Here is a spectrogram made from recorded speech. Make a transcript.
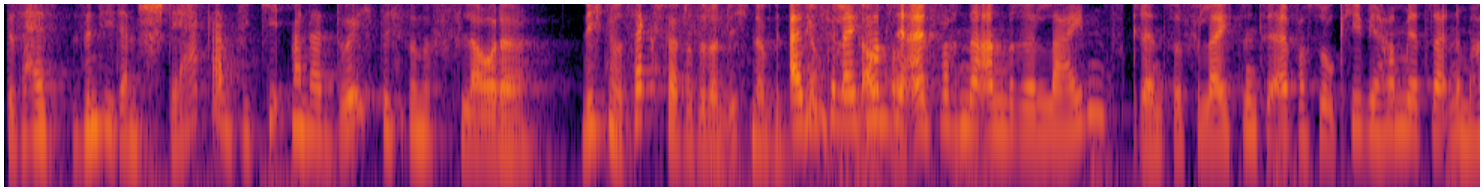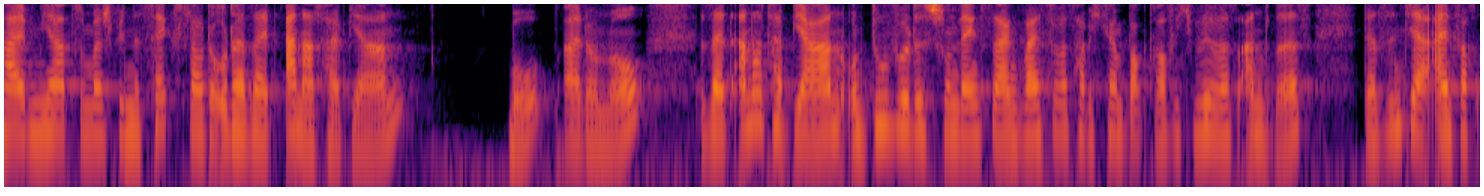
Das heißt, sind die dann stärker? Wie geht man da durch, durch so eine Flaude? Nicht nur Sexflaute, sondern durch eine Also Beziehungsflaute. vielleicht haben sie einfach eine andere Leidensgrenze. Vielleicht sind sie einfach so, okay, wir haben jetzt seit einem halben Jahr zum Beispiel eine Sexflaute oder seit anderthalb Jahren. Wo? I don't know. Seit anderthalb Jahren und du würdest schon längst sagen, weißt du was, habe ich keinen Bock drauf, ich will was anderes. Da sind ja einfach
